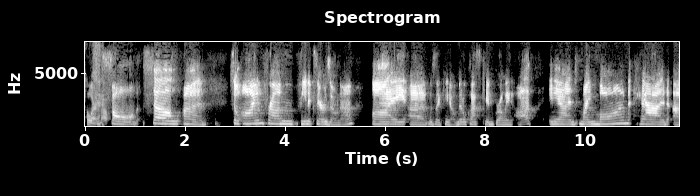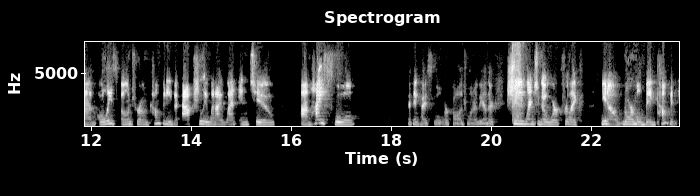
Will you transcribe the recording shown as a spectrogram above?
to learn about. So, um, so I'm from Phoenix, Arizona. I uh, was like, you know, middle class kid growing up, and my mom had um, always owned her own company. But actually, when I went into um, high school, I think high school or college, one or the other, she went to go work for like, you know, normal big company,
